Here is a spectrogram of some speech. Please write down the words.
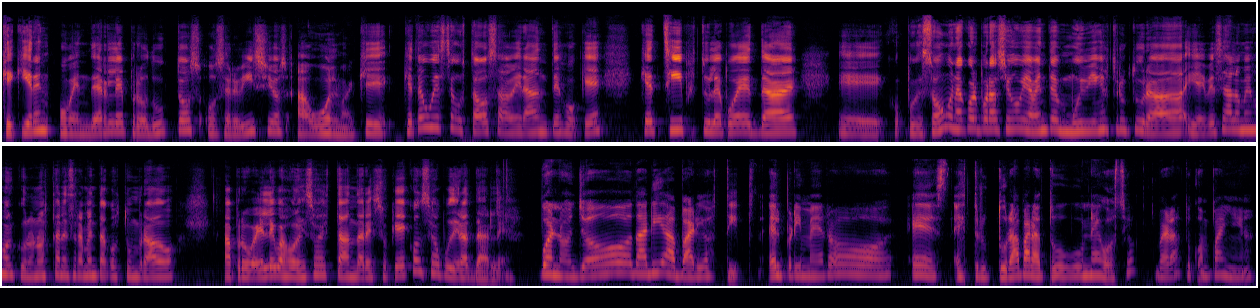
que quieren o venderle productos o servicios a Walmart? ¿Qué, qué te hubiese gustado saber antes o qué, qué tip tú le puedes dar? Eh, porque son una corporación obviamente muy bien estructurada y hay veces a lo mejor que uno no está necesariamente acostumbrado a proveerle bajo esos estándares. ¿O qué consejo pudieras darle? Bueno, yo daría varios tips. El primero es estructura para tu negocio, ¿verdad? Tu compañía.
